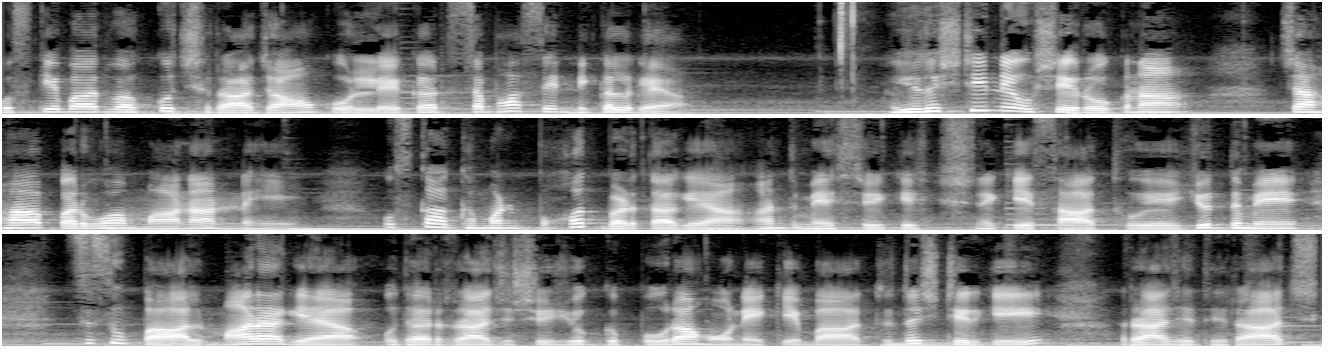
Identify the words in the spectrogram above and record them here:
उसके बाद वह कुछ राजाओं को लेकर सभा से निकल गया। युधिष्ठिर ने उसे रोकना चाहा, पर वह माना नहीं। उसका घमंड बहुत बढ़ता गया। अंत में श्री कृष्ण के साथ हुए युद्ध में शिशुपाल मारा गया। उधर राजस्व युग पूरा होने के बाद युधिष्ठिर की राजधिराज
